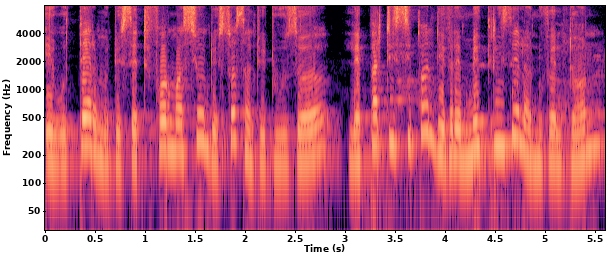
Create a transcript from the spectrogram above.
Et au terme de cette formation de 72 heures, les participants devraient maîtriser la nouvelle donne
